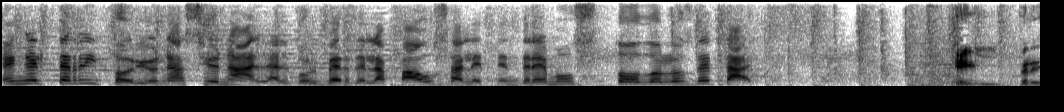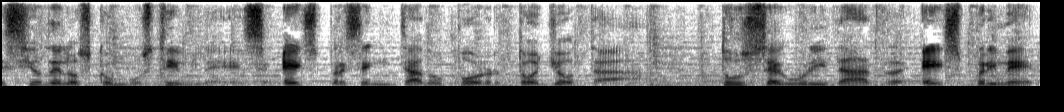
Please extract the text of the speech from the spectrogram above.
en el territorio nacional. Al volver de la pausa le tendremos todos los detalles. El precio de los combustibles es presentado por Toyota. Tu seguridad es primero.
